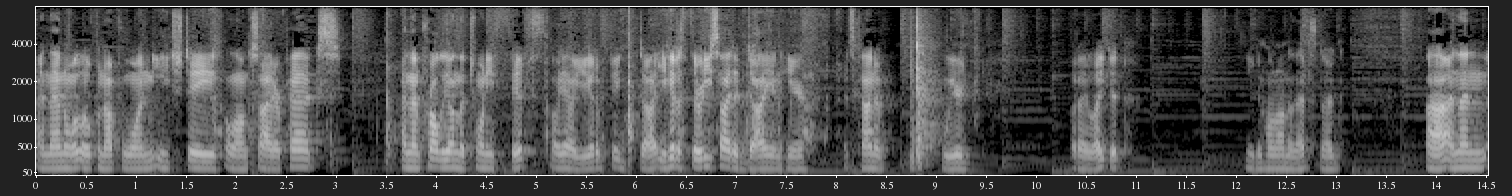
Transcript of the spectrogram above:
and then we'll open up one each day alongside our packs. And then probably on the 25th, oh yeah, you get a big die. You get a 30-sided die in here. It's kind of weird, but I like it. You can hold on to that snug. Uh, and then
